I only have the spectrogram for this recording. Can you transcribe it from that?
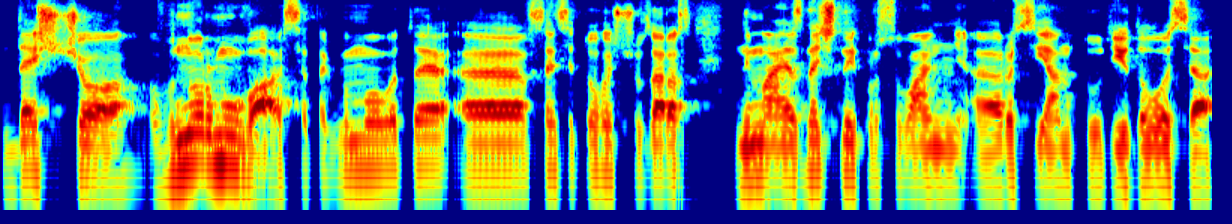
дещо внормувався, так би мовити, е, в сенсі того, що зараз немає значних просувань е, росіян тут. Їх вдалося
